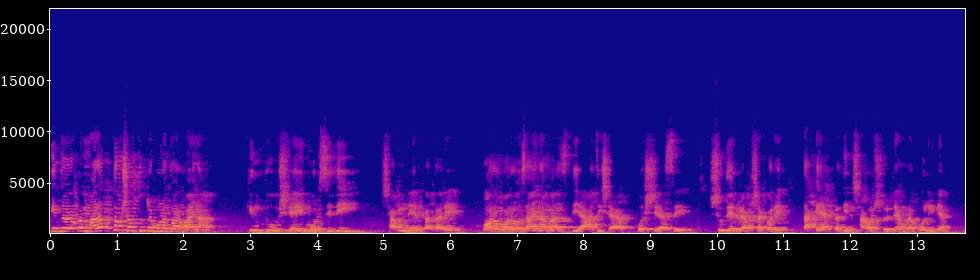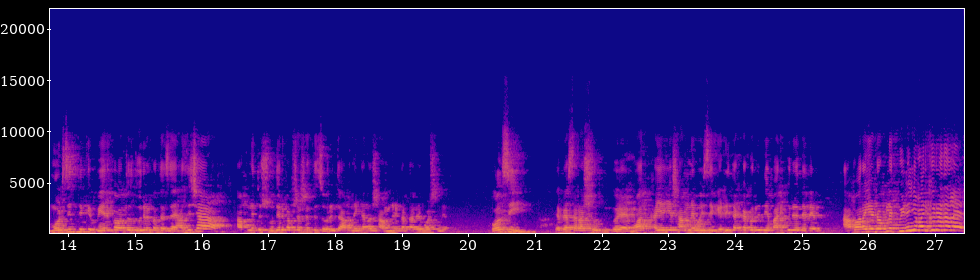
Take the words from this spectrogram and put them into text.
কিন্তু এরকম মারাত্মক সত্তরটা গুণা তো আর হয় না। কিন্তু সেই মসজিদেই সামনের কাতারে বড় বড় জায়নামাজ দিয়া আজি সাহেব বসে আছে, সুদের ব্যবসা করে। তাকে একটা দিন সাহস করলে আমরা বলি না, মসজিদ থেকে বের করা তো দূরের কথা যায়। আজি সাহেব, আপনি তো সুদের ব্যবসার সাথে জড়িত, আপনি কেন সামনের কাতারে বসলেন? বলছি বেচারা সুদ মদ খাইয়ে গিয়ে সামনে বসে গেলি ধাক্কা করে দিয়ে বাড়ি করে দিলেন। আবার আইয়ে ঢুকলে, পিড়িয়ে বাড়ি করে দিলেন।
